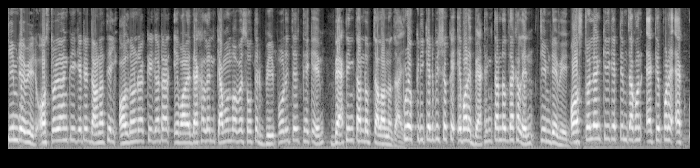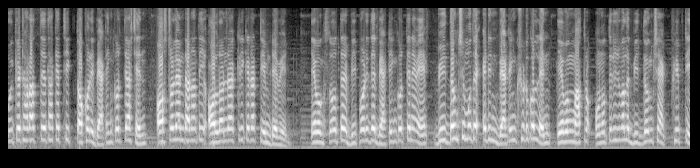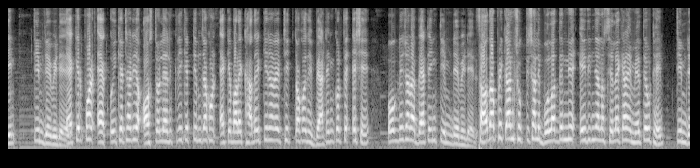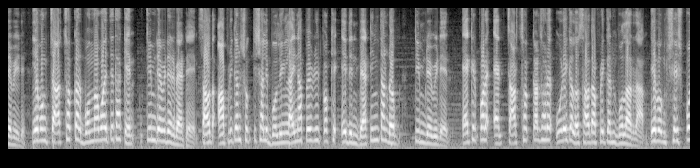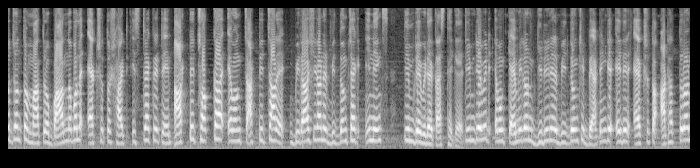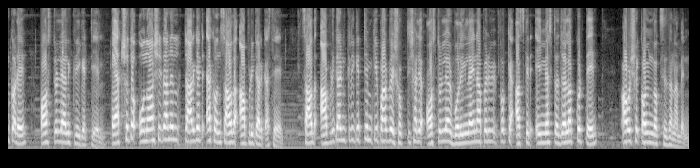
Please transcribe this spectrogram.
Team David, Australian ক্রিকেটের ডানাতেই allrounder cricketer এবারে দেখালেন কেমনভাবে সৌথের বিপরীতে থেকে ব্যাটিং তাণ্ডব চালানো যায়। পুরো ক্রিকেট বিশ্বকে এবারে ব্যাটিং তাণ্ডব দেখালেন Tim David. Australian cricket team যখন একের পরে এক উইকেট হারাতে থাকে, ঠিক তখনই ব্যাটিং করতে আসেন অস্ট্রেলিয়ান ডানাতেই অলরাউন্ডার ক্রিকেটার টিম ডেভিড এবং সৌথের বিপরীতে ব্যাটিং করতে নেমে বিধ্বংসী মধ্যে এদিন ব্যাটিং শুরু করলেন এবং মাত্র উনত্রিশ বলে বিধ্বংসী এক ফিফটি টিম ডেভিডে একের পর এক উইকেট হারিয়ে অস্ট্রেলিয়ান ক্রিকেট টিম যখন একেবারে খাদের কিনারে, ঠিক তখনই ব্যাটিং করতে এসে অগ্নিঝরা ব্যাটিং টিম ডেভিডের। সাউথ আফ্রিকান শক্তিশালী বোলারদের নিয়ে এই দিন যেন সেলেখায় মেতে ওঠে টিম ডেভিড এবং চার ছক্কার বন্যা বইতে থাকে টিম ডেভিডের ব্যাটে। সাউথ আফ্রিকান শক্তিশালী বোলিং লাইন আপের বিপক্ষে এদিন ব্যাটিং তাণ্ডব টিম ডেভিডের। একের পর এক চার ছক্কার ঝড়ে উড়ে গেল সাউথ আফ্রিকান বোলাররা। এবং শেষ পর্যন্ত মাত্র বাহান্ন বলে একশত ষাট স্ট্রাইক রেটে আটটি ছক্কা এবং চারটি চারে বিরাশি রানের বিধ্বংসী এক ইনিংস টিম ডেভিডের কাছ থেকে। টিম ডেভিড এবং ক্যামেরন গিরিনের বিধ্বংসী ব্যাটিংয়ে এদিন একশত আটাত্তর রান করে অস্ট্রেলিয়ান ক্রিকেট টিম। একশত উনআশি রানের টার্গেট এখন সাউথ আফ্রিকার কাছে। সাউথ আফ্রিকান ক্রিকেট টিম কি পারবে শক্তিশালী অস্ট্রেলিয়ার বোলিং লাইন আপের বিপক্ষে? আজকের এই ম্যাচটা জয়লাভ করতে অবশ্যই কমেন্ট বক্সে জানাবেন।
